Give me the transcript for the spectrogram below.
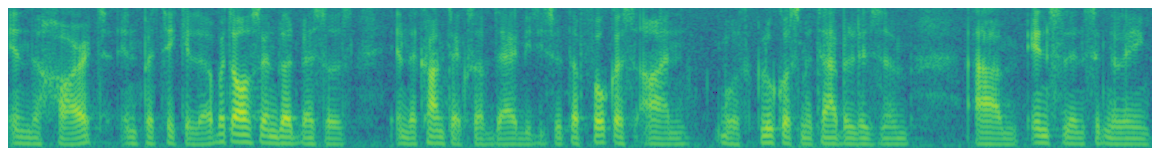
in the heart in particular, but also in blood vessels in the context of diabetes with a focus on both glucose metabolism, um, insulin signaling,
